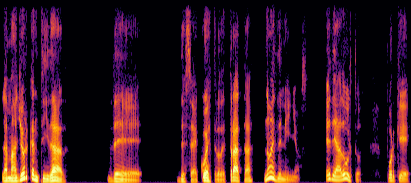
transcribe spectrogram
la mayor cantidad de, de secuestro, de trata, no es de niños, es de adultos, porque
